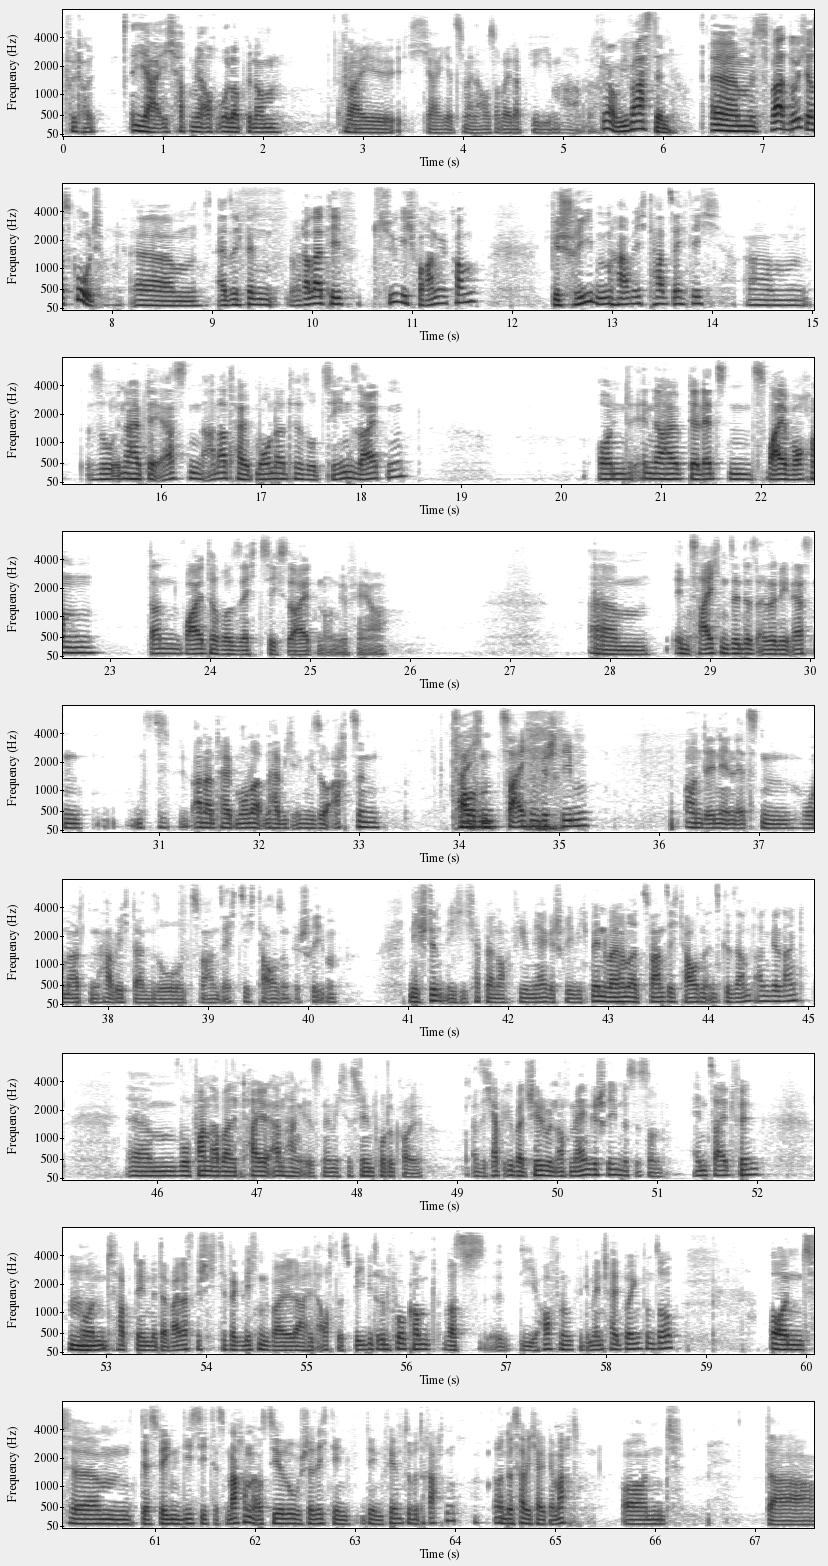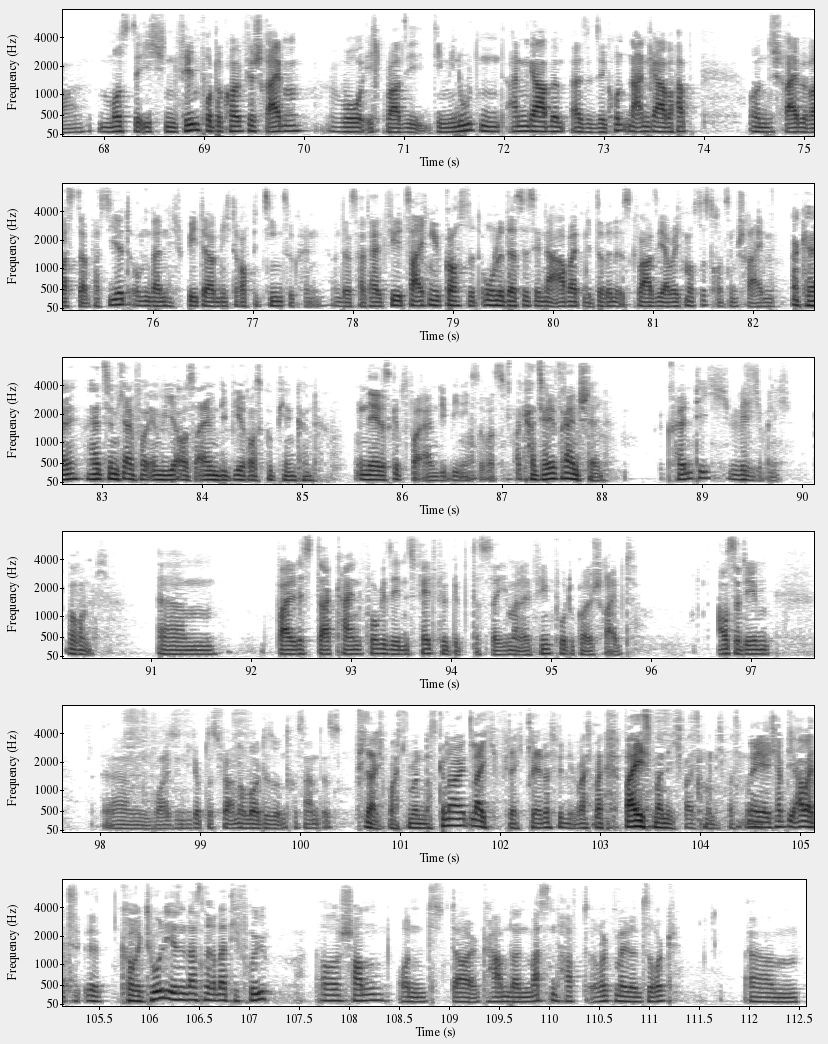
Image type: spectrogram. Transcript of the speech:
Voll toll. Ja, ich habe mir auch Urlaub genommen, weil ich ja jetzt meine Hausarbeit abgegeben habe. Genau, wie war's denn? Ähm, es war durchaus gut. Ähm, also ich bin relativ zügig vorangekommen. Geschrieben habe ich tatsächlich ähm, so innerhalb der ersten anderthalb Monate so zehn Seiten. Und innerhalb der letzten zwei Wochen dann weitere 60 Seiten ungefähr. Ähm, in Zeichen sind es, also in den ersten anderthalb Monaten habe ich irgendwie so 18.000 Zeichen. Zeichen geschrieben. Und in den letzten Monaten habe ich dann so 62.000 geschrieben. Nee, stimmt nicht. Ich habe ja noch viel mehr geschrieben. Ich bin bei 120.000 insgesamt angelangt, ähm, wovon aber ein Teil Anhang ist, nämlich das Filmprotokoll. Also ich habe über Children of Man geschrieben, das ist so ein Endzeitfilm. Und habe den mit der Weihnachtsgeschichte verglichen, weil da halt auch das Baby drin vorkommt, was äh, die Hoffnung für die Menschheit bringt und so. Und ähm, deswegen ließ sich das machen, aus theologischer Sicht den, den Film zu betrachten. Und das habe ich halt gemacht. Und da musste ich ein Filmprotokoll für schreiben, wo ich quasi die Minutenangabe, also Sekundenangabe habe und schreibe, was da passiert, um dann später mich darauf beziehen zu können. Und das hat halt viel Zeichen gekostet, ohne dass es in der Arbeit mit drin ist quasi, aber ich musste es trotzdem schreiben. Okay. Hättest du nicht einfach irgendwie aus IMDb rauskopieren können? Nee, das gibt's bei IMDb nicht sowas. Kannst ja jetzt reinstellen. Könnte ich, will ich aber nicht. Warum nicht? ähm, weil es da kein vorgesehenes Feld für gibt, dass da jemand ein Filmprotokoll schreibt. Außerdem ähm, weiß ich nicht, ob das für andere Leute so interessant ist. Vielleicht macht jemand das genau gleich. Vielleicht wäre das für den. Weiß man, weiß man nicht, weiß man nicht, weiß man Naja, ich habe die Arbeit äh, Korrektur lesen lassen relativ früh äh, schon und da kam dann massenhaft Rückmeldung zurück. Ähm,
